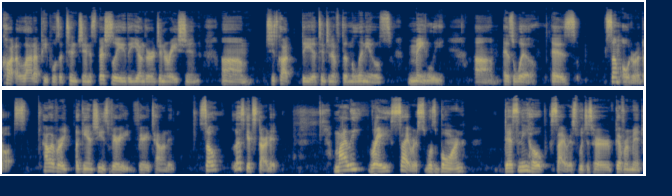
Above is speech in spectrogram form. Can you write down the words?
caught a lot of people's attention, especially the younger generation. Um, she's caught the attention of the millennials mainly, um, as well as some older adults. However, again, she's very, very talented. So let's get started. Miley Ray Cyrus was born Destiny Hope Cyrus, which is her government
